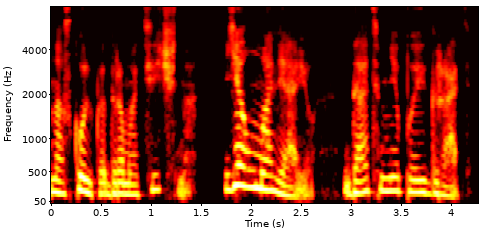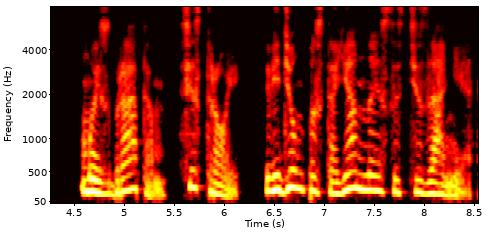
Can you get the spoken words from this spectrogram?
насколько драматично я умоляю дать мне поиграть. Мы с братом, сестрой, ведем постоянное состязание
